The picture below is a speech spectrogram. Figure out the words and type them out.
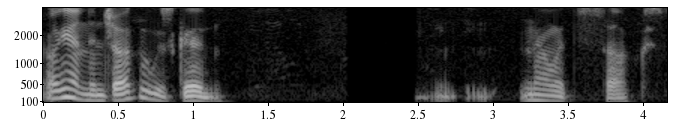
Oh yeah, Ninjago was good. Now it sucks.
